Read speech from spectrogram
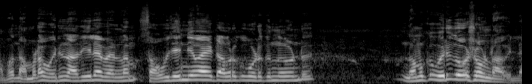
അപ്പോൾ നമ്മുടെ ഒരു നദിയിലെ വെള്ളം സൗജന്യമായിട്ട് അവർക്ക് കൊടുക്കുന്നതുകൊണ്ട് നമുക്ക് ഒരു ദോഷം ഉണ്ടാവില്ല.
